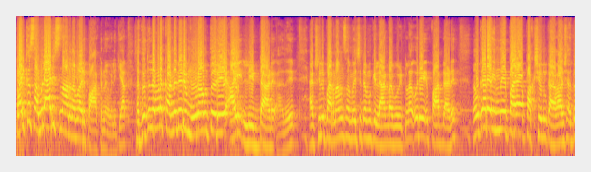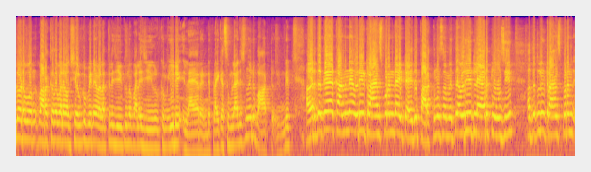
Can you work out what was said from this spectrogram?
പ്ലൈക്കസ് സമുലാരിസ് എന്നാണ് നമ്മൾ ഒരു പാർട്ടിനെ വിളിക്കുക. സത്യത്തിൽ നമ്മുടെ കണ്ണിന്റെ ഒരു മൂന്നാമത്തെ ഒരു ഐ ലിഡ് ആണ് അത്. ആക്ച്വലി പരിണാമം സംബന്ധിച്ചിട്ട് നമുക്ക് ഇല്ലാണ്ടാ പോയിട്ടുള്ള ഒരു പാർട്ടാണ് നമുക്കറിയാം ഇന്ന് പല പക്ഷികൾക്ക് ആകാശത്തിലൂടെ പറക്കുന്ന പല പക്ഷികൾക്കും പിന്നെ വെള്ളത്തിൽ ജീവിക്കുന്ന പല ജീവികൾക്കും ഈ ഒരു ലെയർ ഉണ്ട്. പ്ലൈക്കസ് സിമുലാരിസ് എന്നൊരു പാർട്ട് ഉണ്ട്. അവരതൊക്കെ കണ്ണിനെ ഒരു ട്രാൻസ്പെറന്റ് ആയിട്ട് അതായത് പറക്കുന്ന സമയത്ത് അവർ ഒരു ലെയർ ക്ലോസ് ചെയ്യും. അത്തരത്തിലൊരു ട്രാൻസ്പെറന്റ്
